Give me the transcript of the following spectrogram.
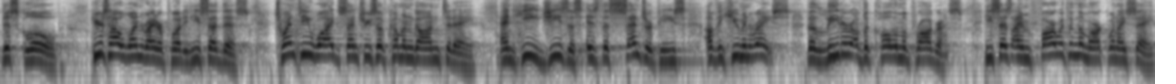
this globe? Here's how one writer put it. He said this 20 wide centuries have come and gone today, and he, Jesus, is the centerpiece of the human race, the leader of the column of progress. He says, I am far within the mark when I say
